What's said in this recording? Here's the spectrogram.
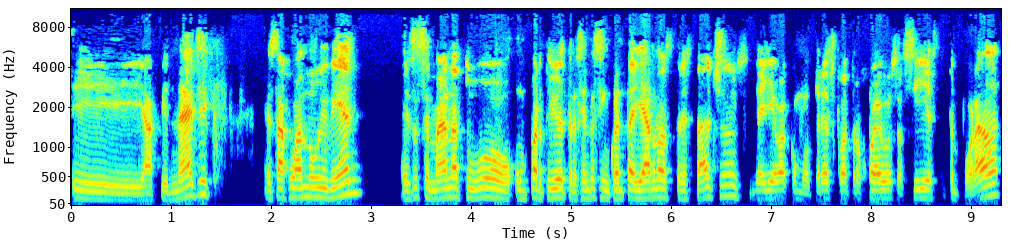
y a Magic Está jugando muy bien. Esta semana tuvo un partido de 350 yardas, tres touchdowns. Ya lleva como tres, cuatro juegos así esta temporada.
